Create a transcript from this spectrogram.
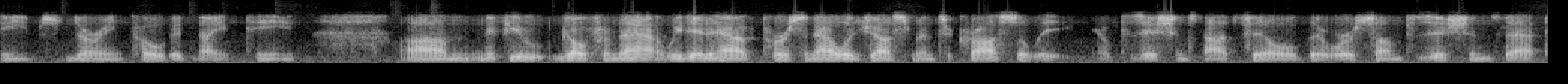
teams during COVID 19. Um, if you go from that, we did have personnel adjustments across the league. You know, positions not filled. There were some positions that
